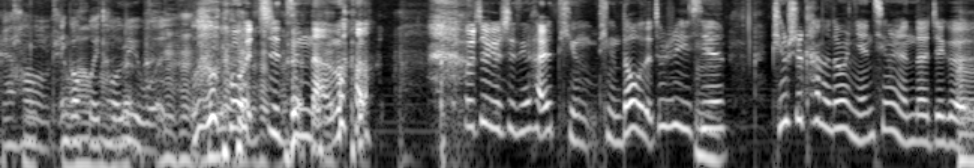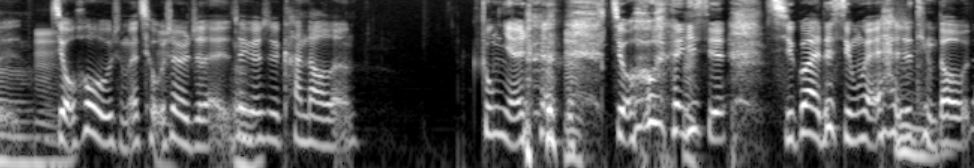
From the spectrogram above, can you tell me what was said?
然后那个回头率我 我我至今难忘。我这个事情还是挺挺逗的，就是一些嗯。平时看的都是年轻人的这个酒后什么糗事儿之类的，嗯。这个是看到了中年人 酒后的一些奇怪的行为，还是挺逗的。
